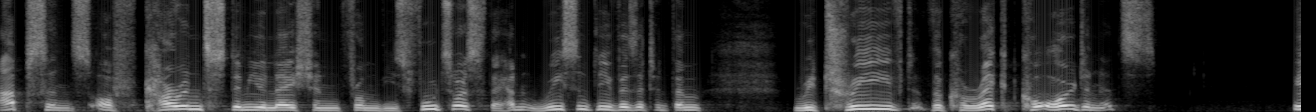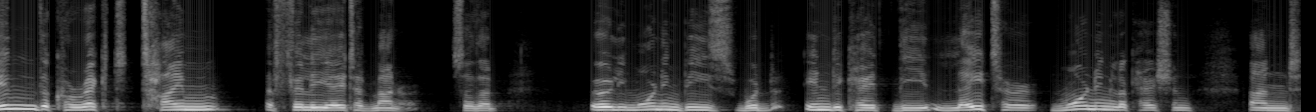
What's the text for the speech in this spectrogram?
absence of current stimulation from these food sources, they hadn't recently visited them, retrieved the correct coordinates in the correct time affiliated manner so that early morning bees would indicate the later morning location and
